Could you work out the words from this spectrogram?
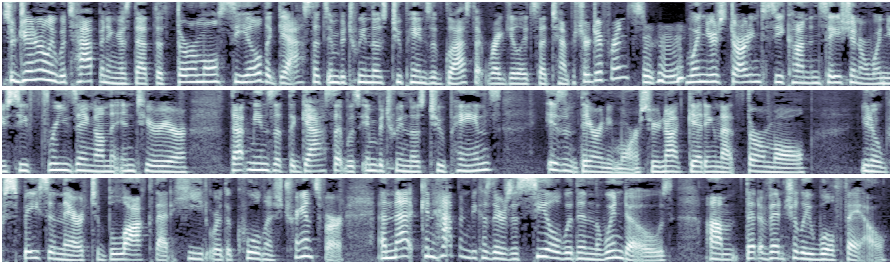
So generally what's happening is that the thermal seal, the gas that's in between those two panes of glass that regulates that temperature difference, when you're starting to see condensation or when you see freezing on the interior, that means that the gas that was in between those two panes isn't there anymore. So you're not getting that thermal, you know, space in there to block that heat or the coolness transfer. And that can happen because there's a seal within the windows um, that eventually will fail.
